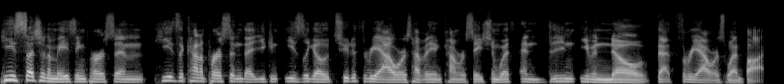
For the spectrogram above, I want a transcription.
he's such an amazing person. He's the kind of person that you can easily go two to three hours having a conversation with and didn't even know that three hours went by.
